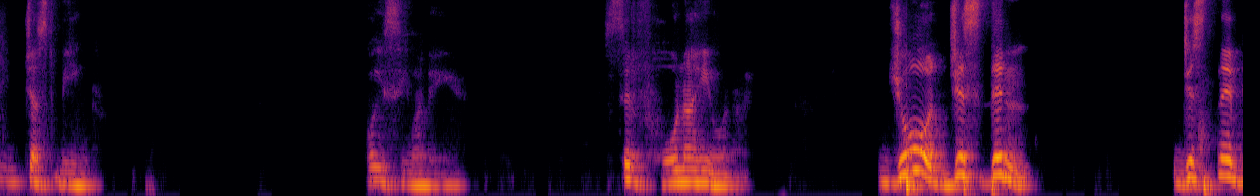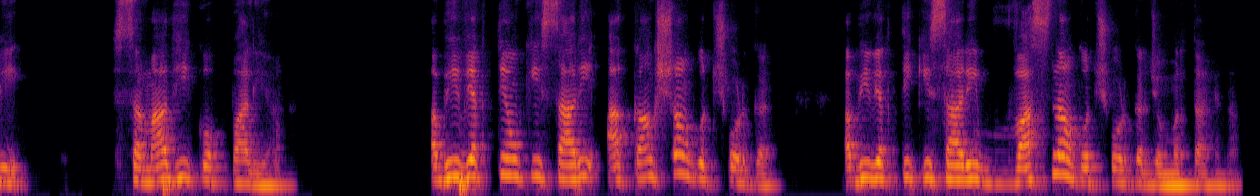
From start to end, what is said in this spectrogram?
जस्ट बीइंग कोई सीमा नहीं है। सिर्फ़ होना ही होना है। जो जिस दिन जिसने भी समाधि को पा लिया, अभिव्यक्तियों की सारी आकांक्षाओं को छोड़कर, अभिव्यक्ति की सारी वासनाओं को छोड़कर जो मरता है ना,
